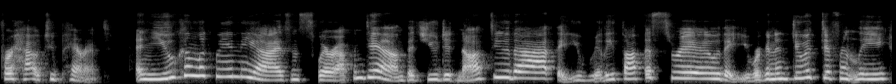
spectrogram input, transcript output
for how to parent. And you can look me in the eyes and swear up and down that you did not do that, that you really thought this through, that you were going to do it differently.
